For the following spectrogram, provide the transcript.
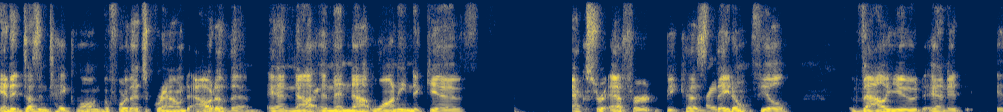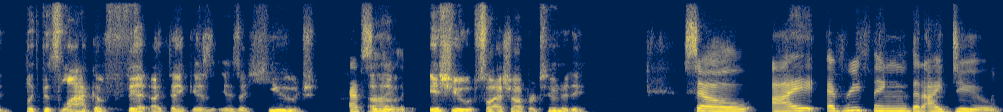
and it doesn't take long before that's ground out of them and not and then not wanting to give extra effort because Right. they don't feel valued and it, it like this lack of fit i think is is a huge uh, Absolutely. issue slash opportunity So I everything that I do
